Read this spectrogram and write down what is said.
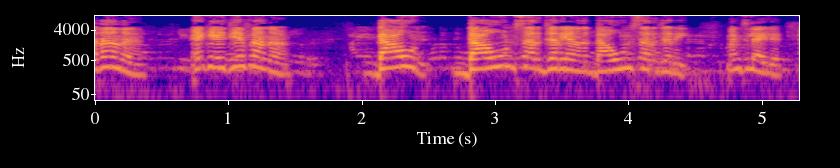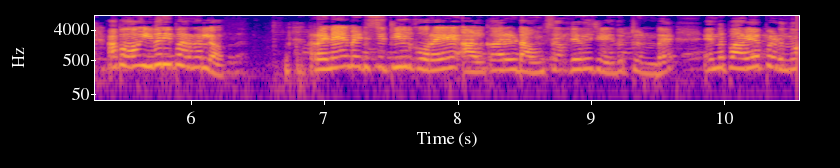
അതാണ്. ഏ കെ ജി എഫ് ആണ്. ഡൗൺ. ഡൗൺ സർജറി ആണ്. Down surgery. മനസ്സിലായില്ലേ? അപ്പൊ ഇവർ ഈ പറഞ്ഞല്ലോ റെനെ മെഡിസിറ്റിയിൽ കുറെ ആൾക്കാർ ഡൗൺ സർജറി ചെയ്തിട്ടുണ്ട് എന്ന് പറയപ്പെടുന്നു.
